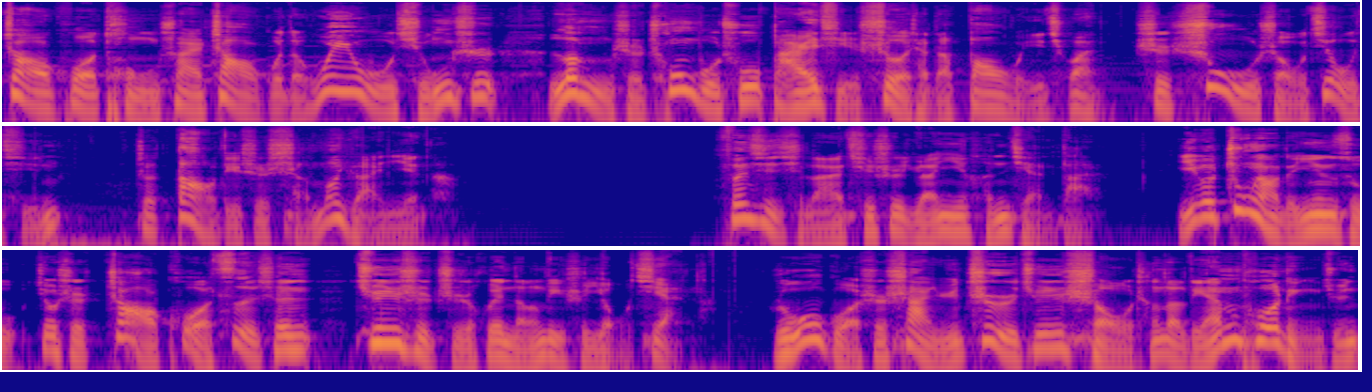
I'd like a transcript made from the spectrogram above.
赵括统帅赵国的威武雄师，愣是冲不出白起设下的包围圈，是束手就擒。这到底是什么原因呢？分析起来，其实原因很简单，一个重要的因素就是赵括自身军事指挥能力是有限的。如果是善于治军守城的廉颇领军，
